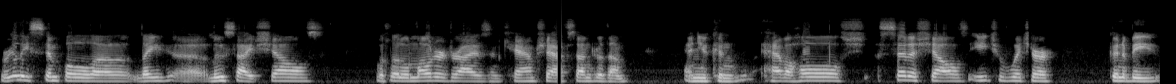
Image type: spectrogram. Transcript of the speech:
really simple uh, lay, uh, lucite shells with little motor drives and camshafts under them. And you can have a whole sh- set of shells, each of which are going to be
